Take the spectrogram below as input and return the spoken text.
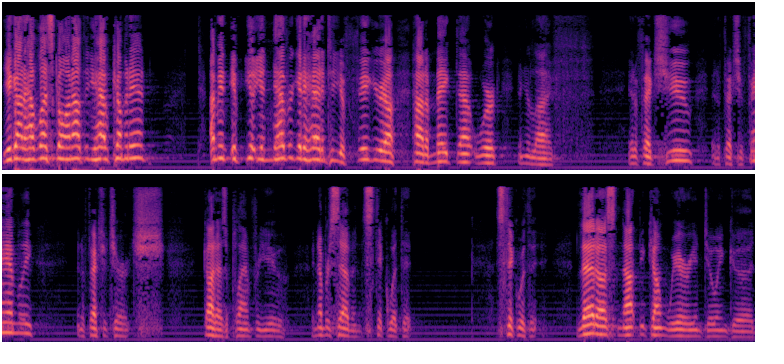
You got to have less going out than you have coming in. I mean, if you, you never get ahead until you figure out how to make that work in your life. It affects you, it affects your family, it affects your church. God has a plan for you. And number seven, stick with it. Stick with it. Let us not become weary in doing good.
